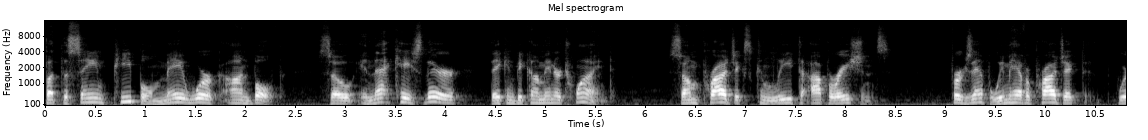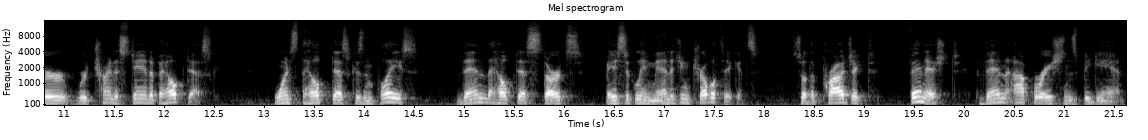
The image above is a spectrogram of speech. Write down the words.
But the same people may work on both. So in that case there, they can become intertwined. Some projects can lead to operations. For example, we may have a project where we're trying to stand up a help desk. Once the help desk is in place, then the help desk starts basically managing trouble tickets. So the project finished, then operations began.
